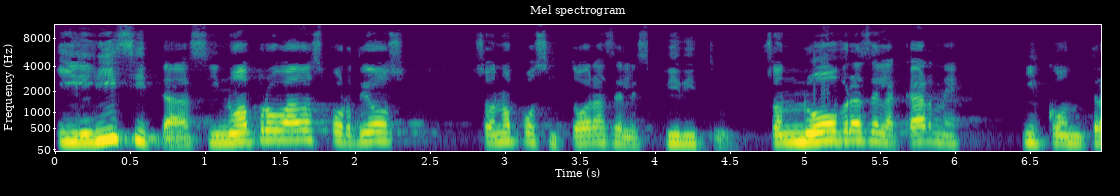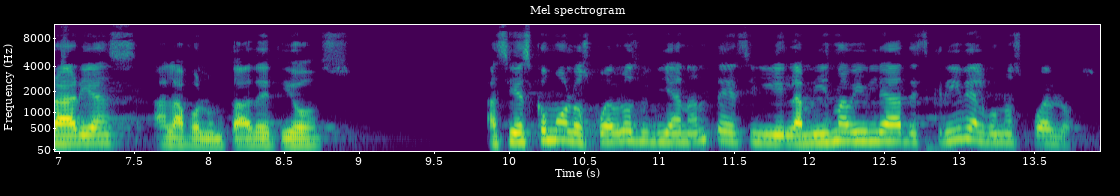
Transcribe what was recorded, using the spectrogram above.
ilícitas y no aprobadas por Dios, son opositoras del Espíritu, son obras de la carne y contrarias a la voluntad de Dios. Así es como los pueblos vivían antes y la misma Biblia describe algunos pueblos,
